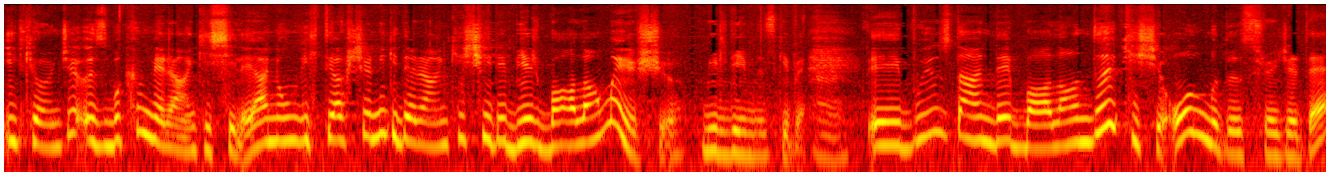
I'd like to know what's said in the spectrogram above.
ilk önce öz bakım veren kişiyle yani onun ihtiyaçlarını gideren kişiyle bir bağlanma yaşıyor bildiğimiz gibi. E, bu yüzden de bağlandığı kişi olmadığı sürece de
